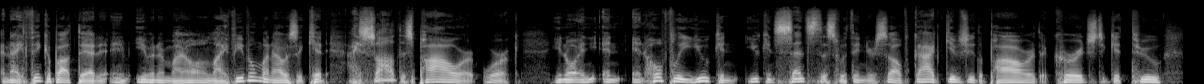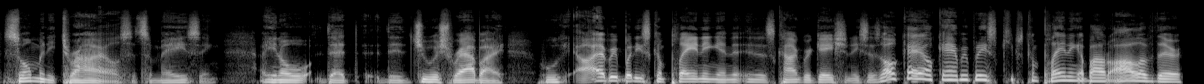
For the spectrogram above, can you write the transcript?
and I think about that in, even in my own life. Even when I was a kid, I saw this power at work. You know, and, and and hopefully you can you can sense this within yourself. God gives you the power, the courage to get through so many trials. It's amazing. Uh, you know that the Jewish rabbi who uh, everybody's complaining in, in his congregation. He says, "Okay, okay, everybody keeps complaining about all of their."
